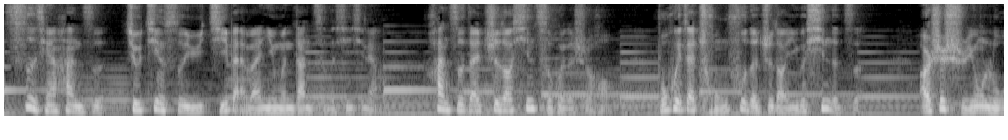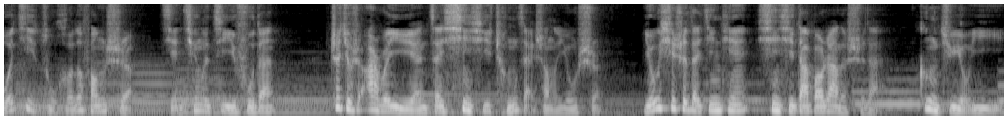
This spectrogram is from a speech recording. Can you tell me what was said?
四千汉字就近似于几百万英文单词的信息量。汉字在制造新词汇的时候，不会再重复的制造一个新的字，而是使用逻辑组合的方式。减轻了记忆负担，这就是二维语言在信息承载上的优势，尤其是在今天信息大爆炸的时代，更具有意义。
